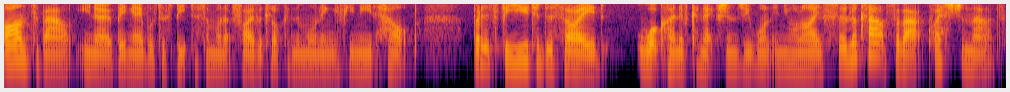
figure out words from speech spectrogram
aren't about, you know, being able to speak to someone at five o'clock in the morning if you need help. But it's for you to decide what kind of connections you want in your life. So look out for that, question that.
